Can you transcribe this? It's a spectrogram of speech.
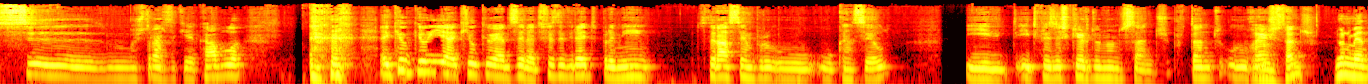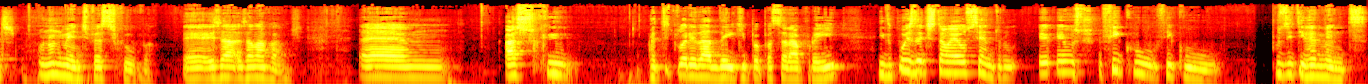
Se mostrares aqui a cábula, aquilo que eu ia, aquilo que eu ia dizer é defesa de direito para mim será sempre o, o Cancelo e, e defesa esquerda o Nuno Santos. Portanto, o Nuno resto. Santos? Nuno Mendes. O Nuno Mendes, peço desculpa. É, já, já lá vamos. Ahm, acho que a titularidade da equipa passará por aí. E depois a questão é o centro. Eu, eu fico, fico positivamente,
